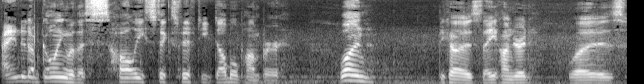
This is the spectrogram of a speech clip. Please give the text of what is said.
I ended up going with a Holley 650 double pumper. One, because the 800 was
